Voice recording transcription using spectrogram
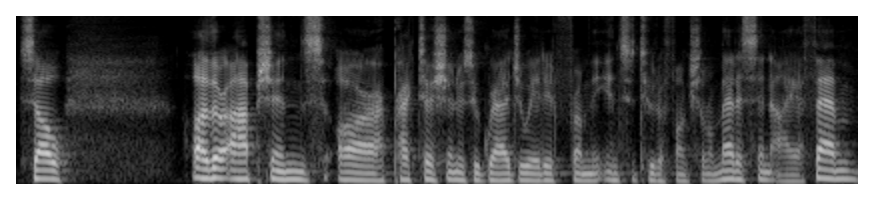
So, other options are practitioners who graduated from the Institute of Functional Medicine, IFM,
